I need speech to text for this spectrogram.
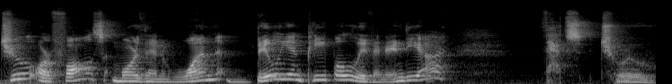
True or false? More than 1 billion people live in India? That's true.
